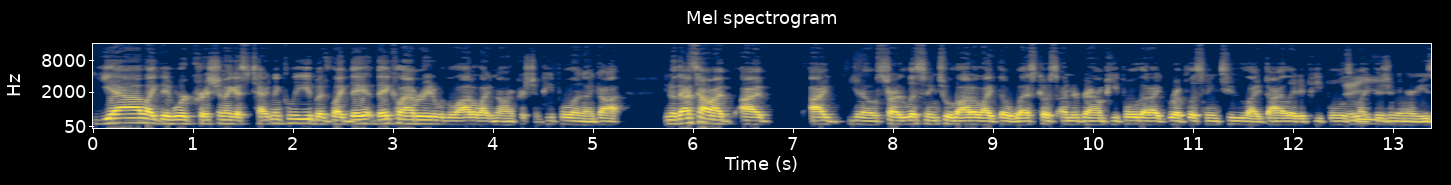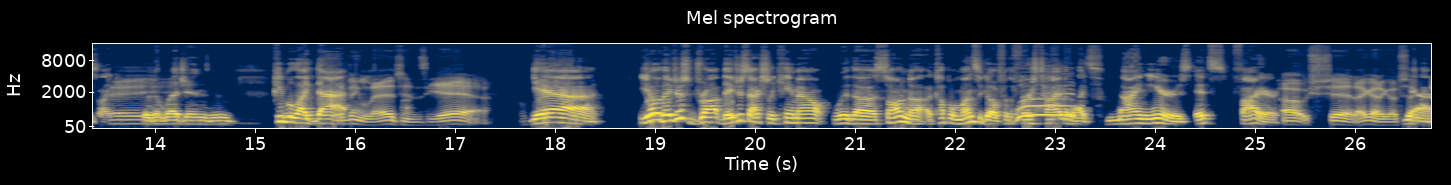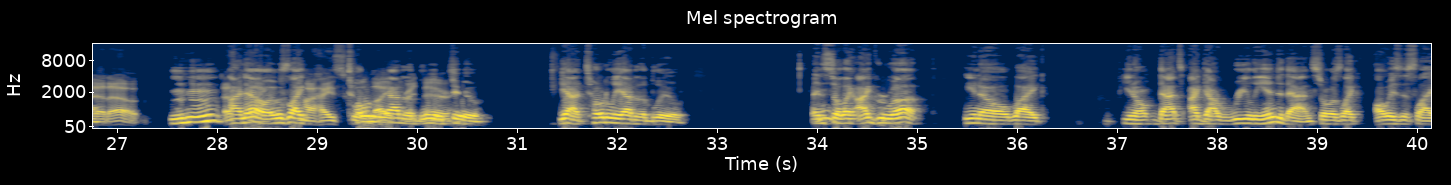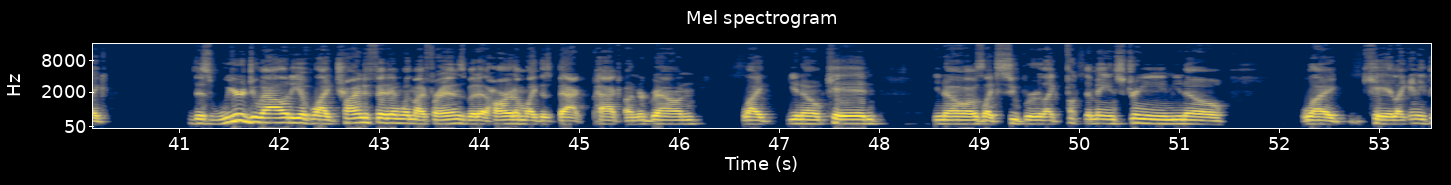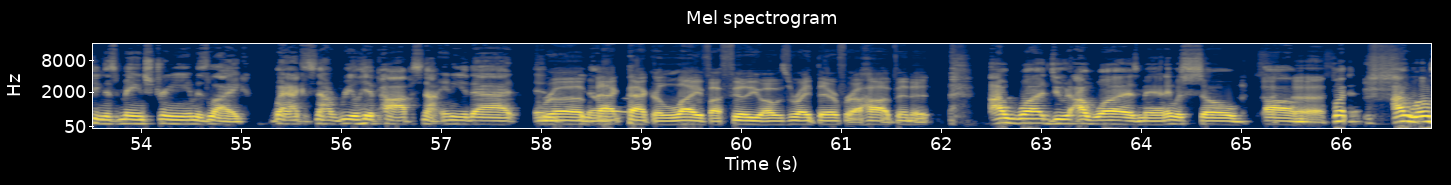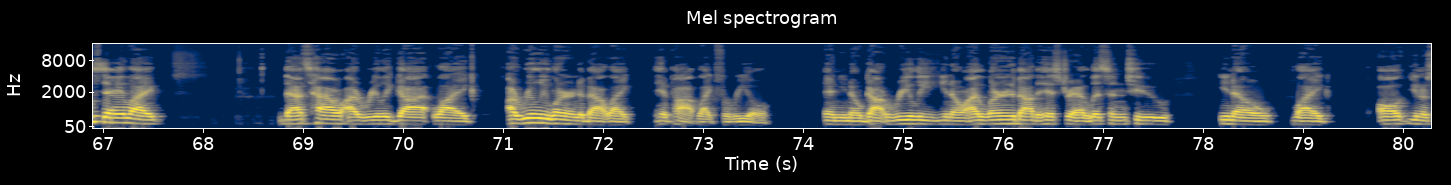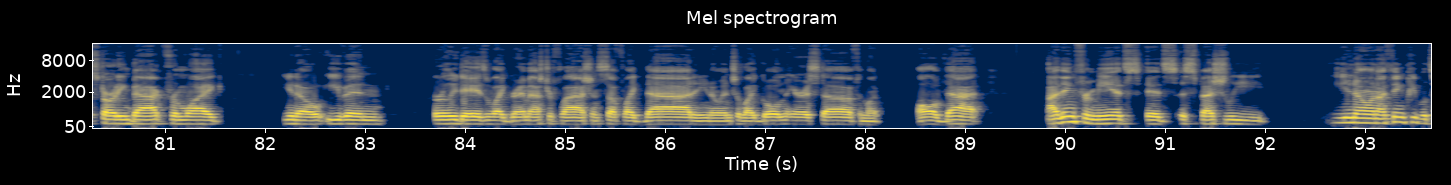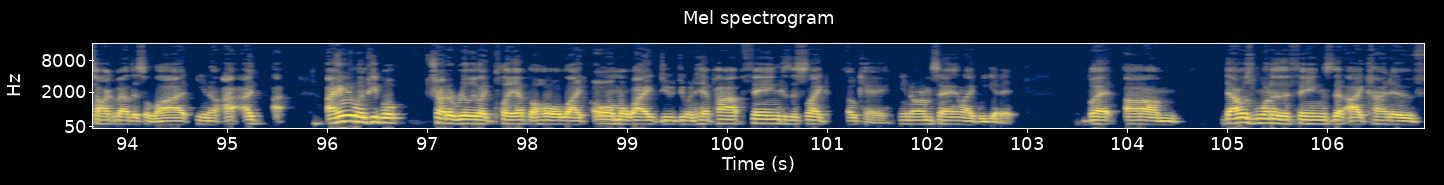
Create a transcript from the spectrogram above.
yeah like they were christian i guess technically but like they they collaborated with a lot of like non-christian people and i got you know that's how i i I, you know, started listening to a lot of like the West Coast underground people that I grew up listening to, like Dilated Peoples and like Visionaries, like Hey. Living Legends and people like that. Living legends, yeah. Yeah. Yo, they just dropped. They just actually came out with a song a, a couple months ago for the first time in like nine years. It's fire. Oh shit, I gotta go check Yeah. that out. Mm-hmm. That's I know. like it was like My high school totally out of right the blue there. too. Yeah, totally out of the blue. And so like I grew up, you know, like you know, that's I got really into that. And so it was like always this like this weird duality of like trying to fit in with my friends, but at heart I'm like this backpack underground like, you know, kid. You know, I was like super like fuck the mainstream, you know, like kid, like anything that's mainstream is like whack, it's not real hip hop, it's not any of that. And Bruh, you know, backpacker life. I feel you. I was right there for a hot minute. I was, dude. I was, man. It was so. Um, but I will say, like, that's how I really got, like, I really learned about like hip hop, like for real, and you know, got really, you know, I learned about the history. I listened to, you know, like all, you know, starting back from like, you know, even early days of like Grandmaster Flash and stuff like that, and you know, into like golden era stuff and like all of that. I think for me, it's it's especially you know, and I think people talk about this a lot. You know, I I I, hate it when people try to really like play up the whole like, oh, I'm a white dude doing hip hop thing because it's like, okay, you know what I'm saying? Like, we get it. But um, that was one of the things that I kind of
